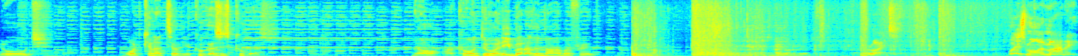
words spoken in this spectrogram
George, what can I tell you? Cookers is cookers. No, I can't do any better than that, I'm afraid. Hang on a minute. Right. Where's my money?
